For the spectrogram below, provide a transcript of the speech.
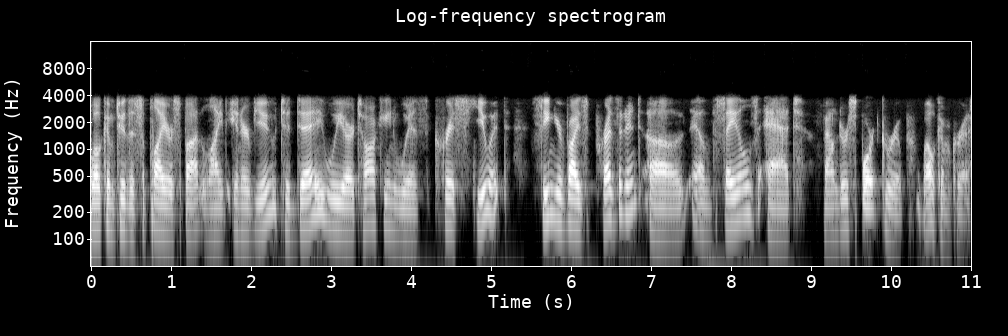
Welcome to the Supplier Spotlight interview. Today we are talking with Chris Hewitt, Senior Vice President of, of Sales at Founder Sport Group. Welcome, Chris.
